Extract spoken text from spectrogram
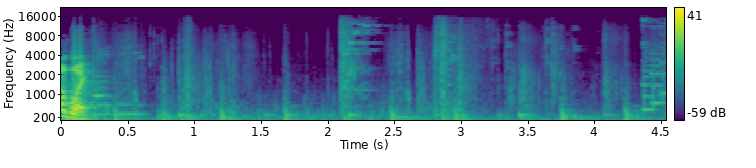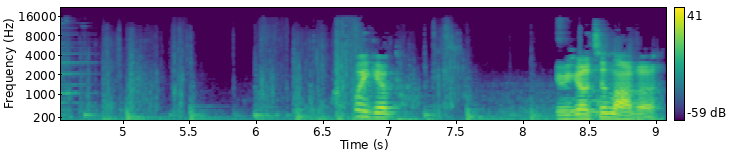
Oh boy. Wake up. Here we go to lava.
